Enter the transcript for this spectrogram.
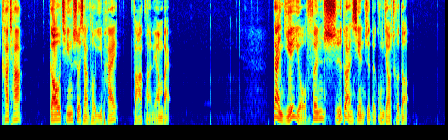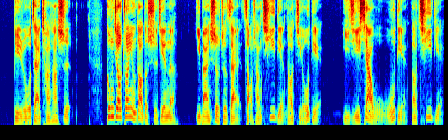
咔嚓，高清摄像头一拍，罚款两百。但也有分时段限制的公交车道，比如在长沙市，公交专用道的时间呢，一般设置在早上七点到九点，以及下午五点到七点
